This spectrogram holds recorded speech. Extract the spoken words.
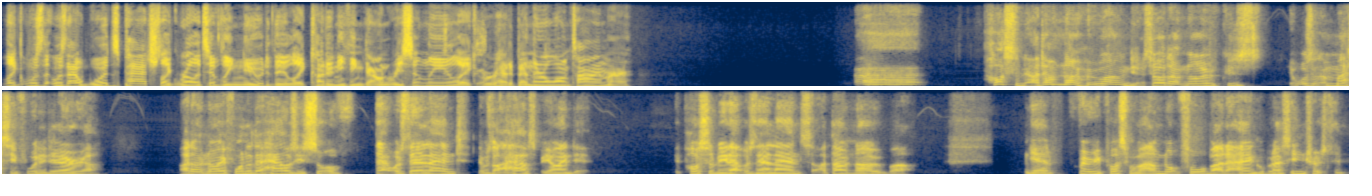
like was that was that woods patch like relatively new? Did they like cut anything down recently, like or had it been there a long time or? Uh, possibly. I don't know who owned it, so I don't know because it wasn't a massive wooded area. I don't know if one of the houses sort of that was their land. There was like a house behind it. Possibly that was their land. So I don't know, but yeah, very possible, man. I've not thought about that angle, but that's interesting.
